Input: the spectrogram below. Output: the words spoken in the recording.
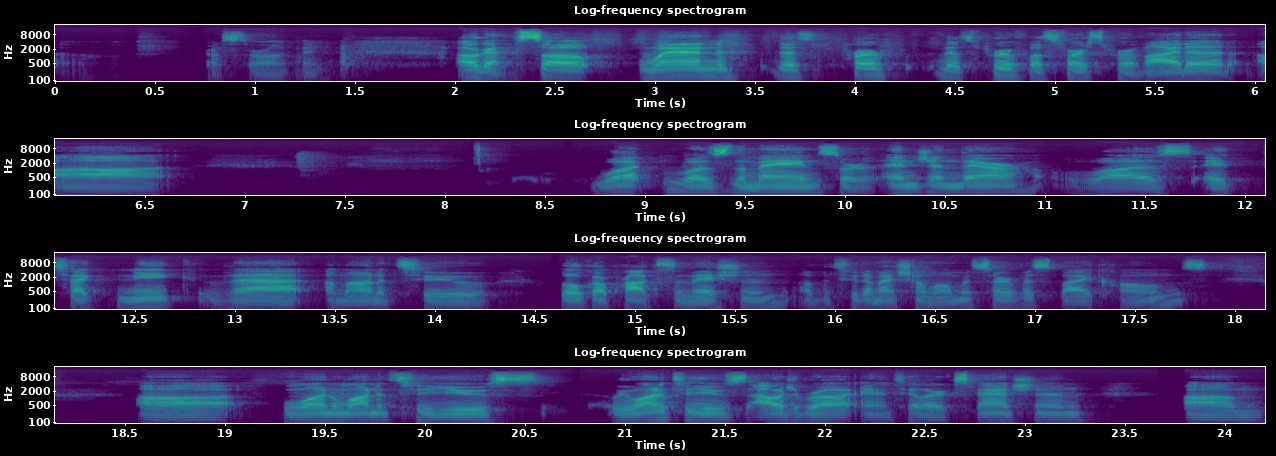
Oh, press the wrong thing. Okay, so when this, this proof was first provided, uh, what was the main sort of engine there was a technique that amounted to local approximation of the two-dimensional moment surface by cones. Uh, one wanted to use, we wanted to use algebra and Taylor expansion um,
